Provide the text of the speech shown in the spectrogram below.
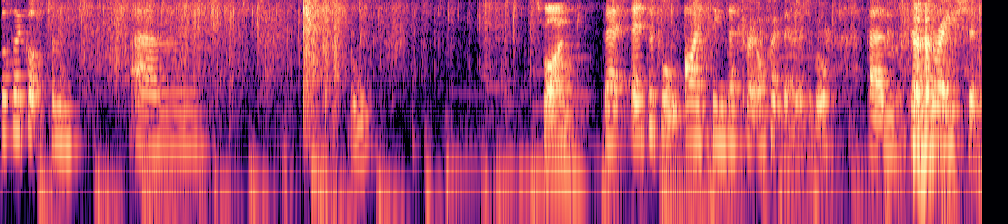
Also got some. Um, Oh. It's fine. they're edible icing decoration. I hope they're edible. Um, decorations.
